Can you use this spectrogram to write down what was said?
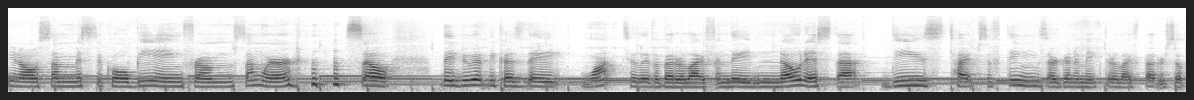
you know, some mystical being from somewhere. so they do it because they want to live a better life and they notice that these types of things are going to make their life better. So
